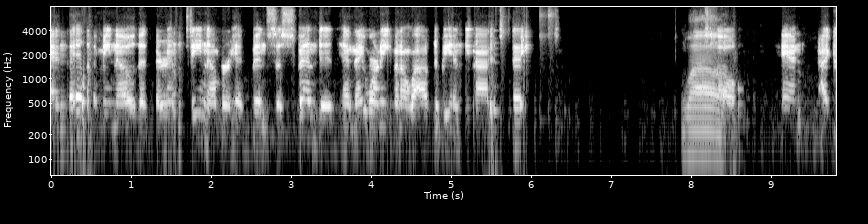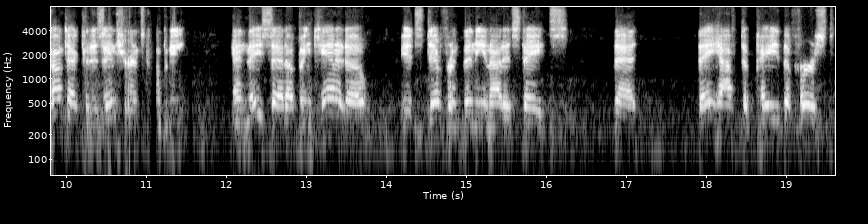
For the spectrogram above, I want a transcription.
And they let me know that their MC number had been suspended and they weren't even allowed to be in the United States. Wow. So, and I contacted his insurance company and they said up in Canada, it's different than the United States that they have to pay the first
